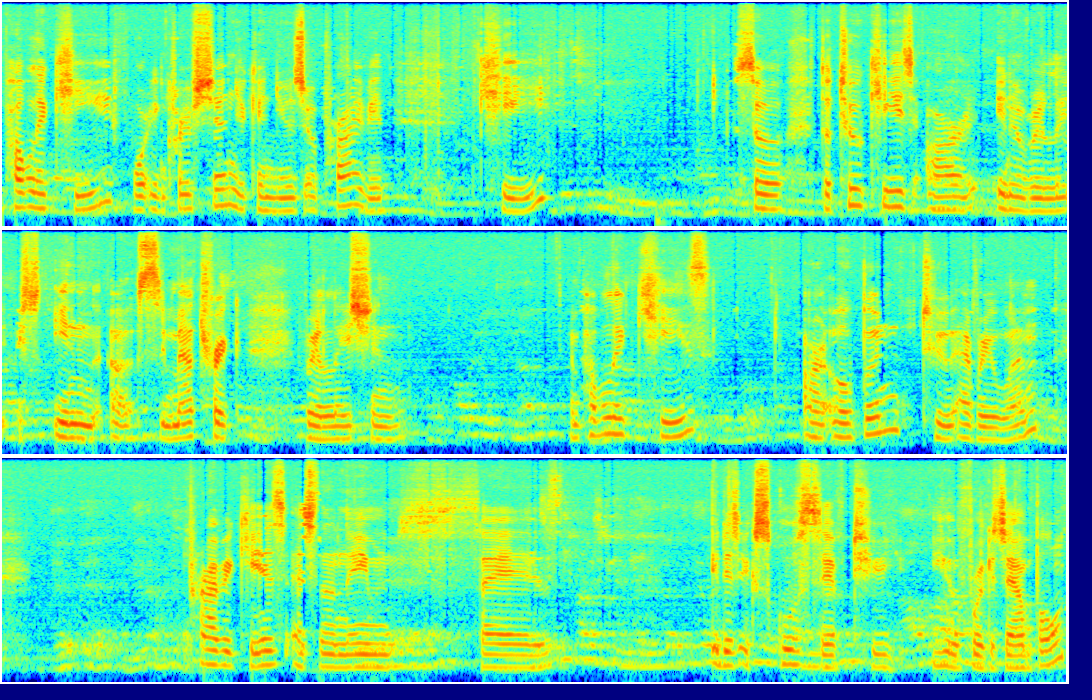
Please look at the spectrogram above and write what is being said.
public key for encryption, you can use a private key. So the two keys are in a, in a symmetric relation. And public keys are open to everyone. Private keys, as the name says, it is exclusive to you, for example.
